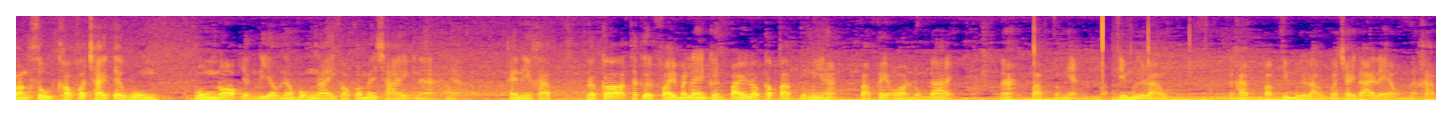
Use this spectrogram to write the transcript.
บางสูตรเขาก็ใช้แต่วงวงนอกอย่างเดียวนะวงในเขาก็ไม่ใช้นะเนี่ยแค่นี้ครับ แล้วก็ถ้าเกิดไฟมันแรงเกินไป เราก็ปรับตรงนี้ฮะปรับให้อ่อนลงได้นะปรับตรงเนี้ยปรับที่มือเรานะครับปรับที่มือเราก็ใช้ได้แล้วนะครับ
